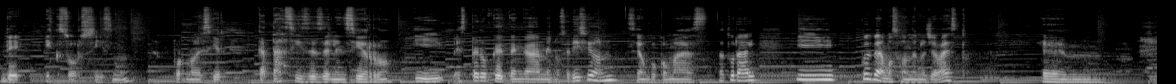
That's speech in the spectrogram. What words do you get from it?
de exorcismo, por no decir catarsis desde el encierro, y espero que tenga menos edición, sea un poco más natural, y pues veamos a dónde nos lleva esto. Em,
